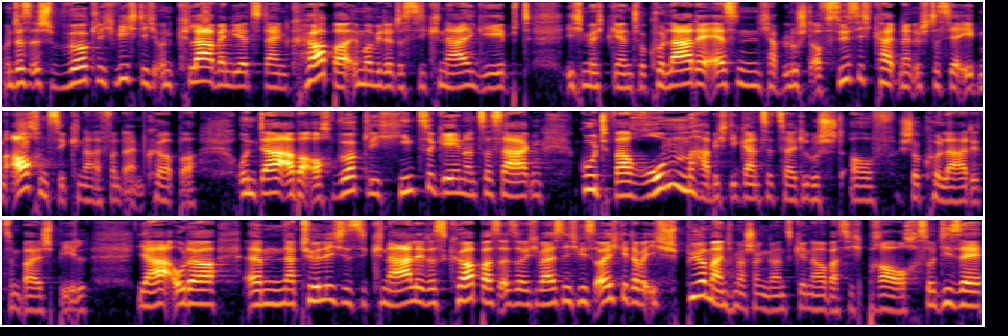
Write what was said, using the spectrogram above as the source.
Und das ist wirklich wichtig. Und klar, wenn jetzt dein Körper immer wieder das Signal gibt, ich möchte gern Schokolade essen, ich habe Lust auf Süßigkeiten, dann ist das ja eben auch ein Signal von deinem Körper. Und da aber auch wirklich hinzugehen und zu sagen, gut, warum habe ich die ganze Zeit Lust auf Schokolade zum Beispiel? Ja, oder ähm, natürliche Signale des Körpers. Also ich weiß nicht, wie es euch geht, aber ich spüre manchmal schon ganz genau, was ich brauche. So diese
